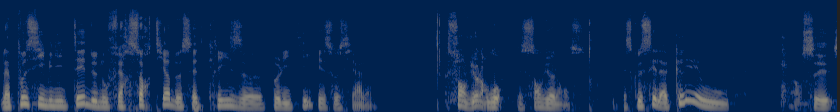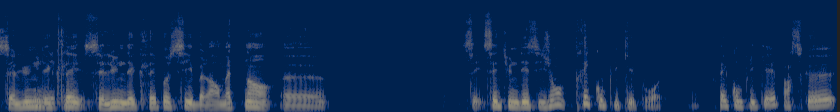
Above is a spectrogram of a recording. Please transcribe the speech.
la possibilité de nous faire sortir de cette crise euh, politique et sociale? Sans violence. Sans violence. Est-ce que c'est la clé ou C'est l'une Une des, des clés. C'est l'une des clés possibles. Alors maintenant, euh, c'est une décision très compliquée pour eux, très compliquée parce que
